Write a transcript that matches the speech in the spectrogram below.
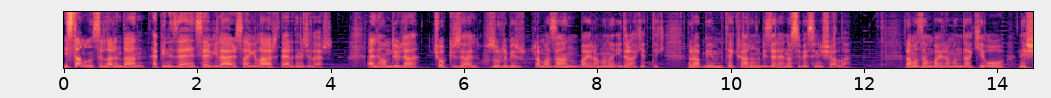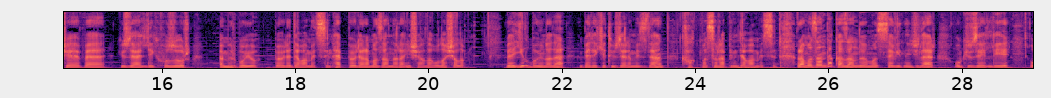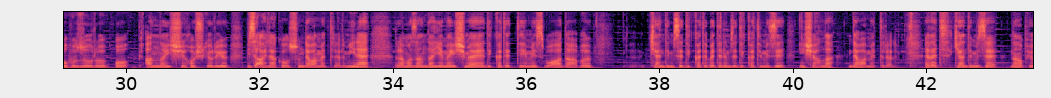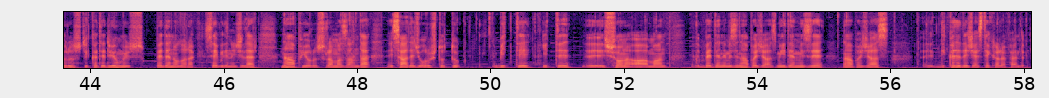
İstanbul'un sırlarından hepinize sevgiler, saygılar değerli dinleyiciler. Elhamdülillah çok güzel, huzurlu bir Ramazan bayramını idrak ettik. Rabbim tekrarını bizlere nasip etsin inşallah. Ramazan bayramındaki o neşe ve güzellik, huzur ömür boyu böyle devam etsin. Hep böyle Ramazanlara inşallah ulaşalım ve yıl boyuna da bereketi üzerimizden kalkmasın. Rabbim devam etsin. Ramazanda kazandığımız sevgiliciler o güzelliği, o huzuru, o anlayışı, hoşgörüyü bize ahlak olsun devam ettirelim. Yine Ramazanda yeme içmeye dikkat ettiğimiz bu adabı kendimize dikkati, bedenimize dikkatimizi inşallah devam ettirelim. Evet, kendimize ne yapıyoruz? Dikkat ediyor muyuz? Beden olarak sevgili dinleyiciler ne yapıyoruz Ramazan'da? E, sadece oruç tuttuk, bitti, gitti. E, sonra aman bedenimizi ne yapacağız, midemizi ne yapacağız? E, dikkat edeceğiz tekrar efendim.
